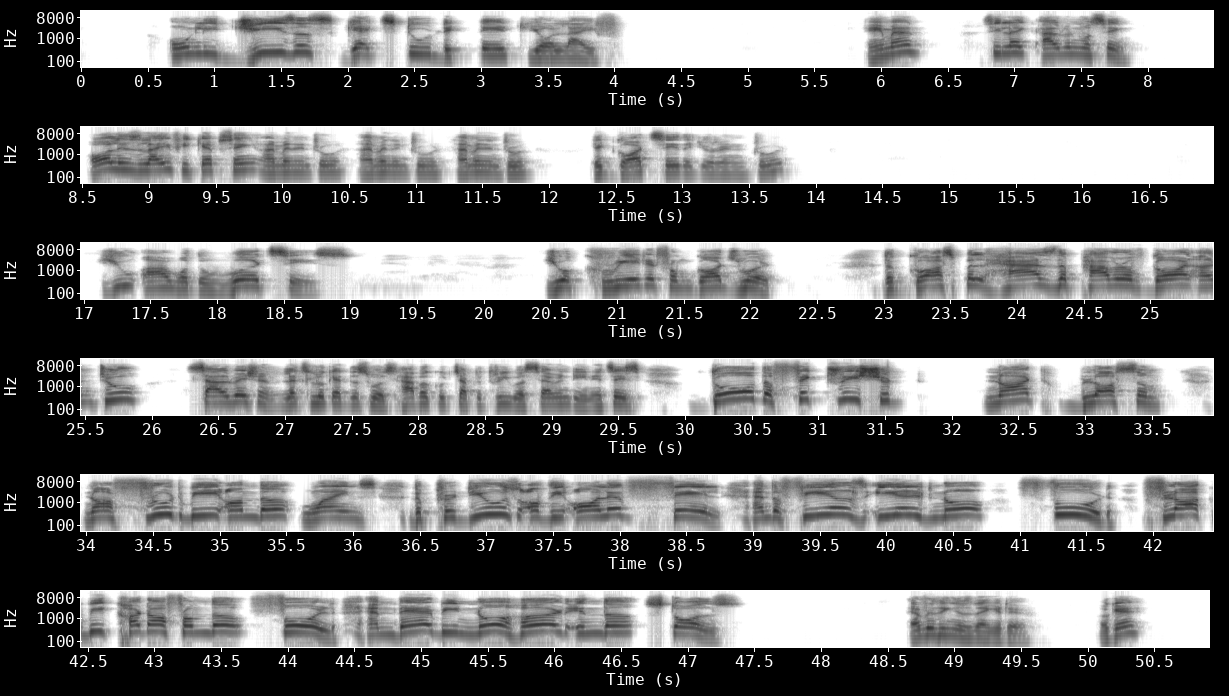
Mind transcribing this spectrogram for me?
Only Jesus gets to dictate your life. Amen? See, like Alvin was saying, all his life he kept saying, I'm an introvert, I'm an introvert, I'm an introvert. Did God say that you're an introvert? You are what the word says. You are created from God's word. The gospel has the power of God unto salvation. Let's look at this verse. Habakkuk chapter 3 verse 17. It says, though the fig tree should not blossom, nor fruit be on the vines, the produce of the olive fail, and the fields yield no food, flock be cut off from the fold, and there be no herd in the stalls. Everything is negative. Okay?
